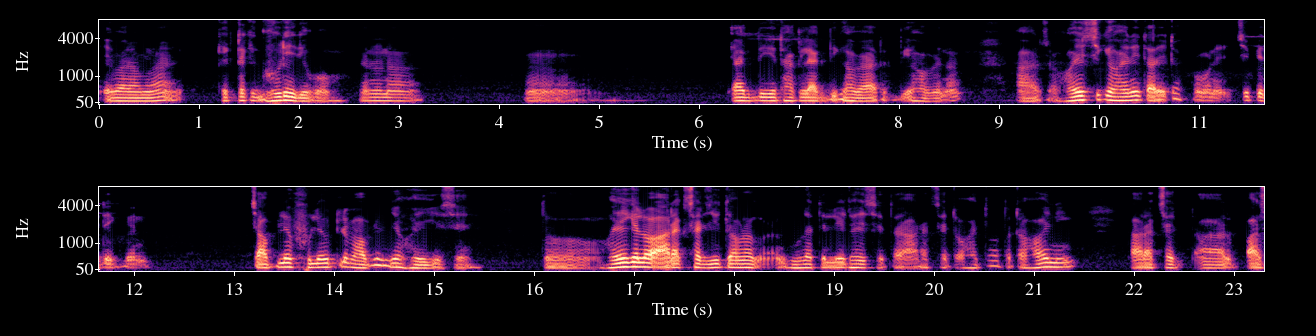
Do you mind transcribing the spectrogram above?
এবার আমরা কেকটাকে ঘুরিয়ে দেব, কেননা একদিকে থাকলে একদিকে হবে, আর একদিকে হবে না। আর হয়েছে কি হয়নি, তার এটা মানে চেপে দেখবেন। চাপলে ফুলে উঠলে ভাবলেন যে হয়ে গেছে। তো হয়ে গেল। আর এক সাইড যেহেতু আমরা ঘোরাতে লেট হয়েছে, তা আর এক সাইড হয়তো অতটা হয়নি। আর এক সাইড আর পাঁচ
